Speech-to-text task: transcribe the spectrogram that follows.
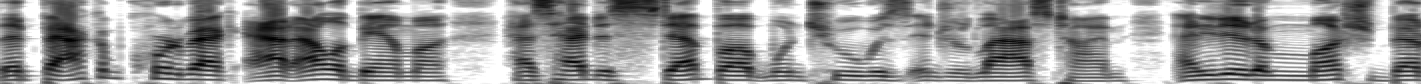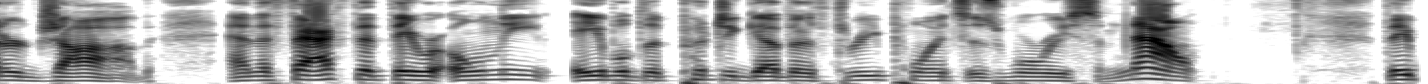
That backup quarterback at Alabama has had to step up when Tua was injured last time, and he did a much better job. And the fact that they were only able to put together three points is worrisome. Now, they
